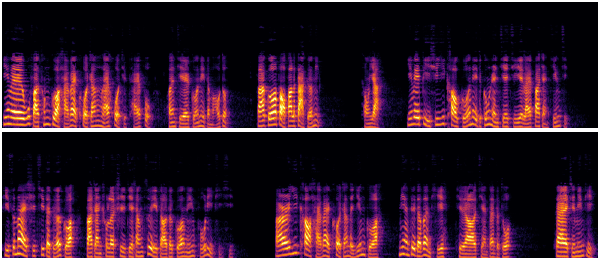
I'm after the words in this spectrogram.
因为无法通过海外扩张来获取财富，缓解国内的矛盾。法国爆发了大革命。同样，因为必须依靠国内的工人阶级来发展经济，俾斯麦时期的德国发展出了世界上最早的国民福利体系，而依靠海外扩张的英国面对的问题就要简单的多。在殖民地，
